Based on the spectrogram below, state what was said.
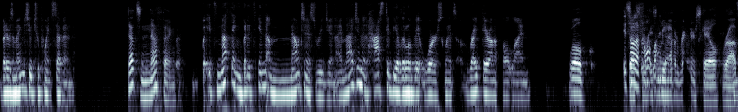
but it was a magnitude 2.7. That's nothing. But it's nothing. But it's in a mountainous region. I imagine it has to be a little bit worse when it's right there on a fault line. Well, It's not a fault line. we though. have a Richter scale, Rob.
